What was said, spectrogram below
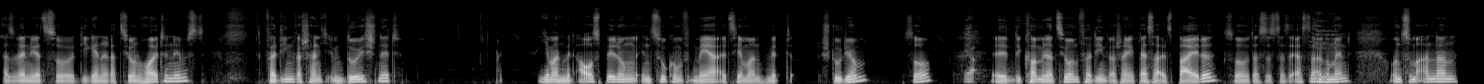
also wenn du jetzt so die Generation heute nimmst, verdient wahrscheinlich im Durchschnitt jemand mit Ausbildung in Zukunft mehr als jemand mit Studium. So. Ja. Äh, die Kombination verdient wahrscheinlich besser als beide. So, das ist das erste mhm. Argument. Und zum anderen,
